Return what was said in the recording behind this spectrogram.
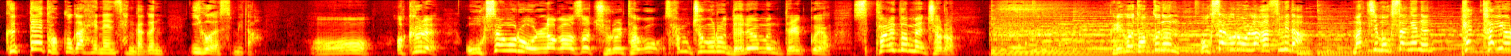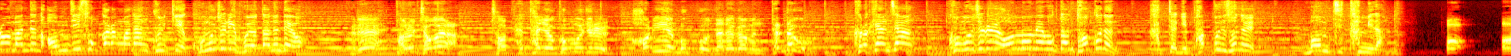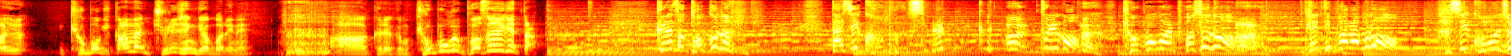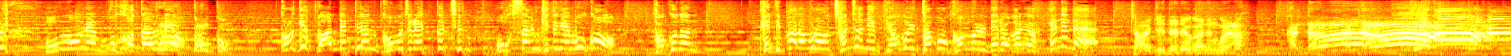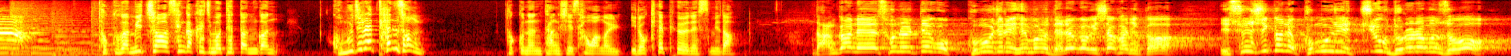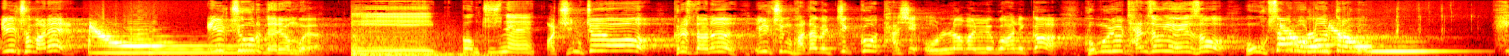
그때 덕구가 해낸 생각은 이거였습니다. 어, 아, 그래. 옥상으로 올라가서 줄을 타고 3층으로 내려오면 될 거야. 스파이더맨처럼. 그리고 덕구는 옥상으로 올라갔습니다. 마침 옥상에는 펫타이어로 만든 엄지손가락만한 굵기의 고무줄이 보였다는데요. 그래, 바로 저거야. 저 페타이어 고무줄을 허리에 묶고 내려가면 된다고. 그렇게 한창 고무줄을 온몸에 묶던 덕구는 갑자기 바쁜 손을 멈칫합니다. 어, 아, 이런 교복이 까만 줄이 생겨버리네. 아, 그래. 그럼 교복을 벗어야겠다. 그래서 덕구는 다시 고무줄을 어, 풀고 교복을 벗은 후 팬티 바람으로 다시 고무줄을 온몸에 묶었다는데요. 아, 꽁꽁. 그렇게 반대편 고무줄의 끝은 옥상 기둥에 묶고 덕구는 팬티 바람으로 천천히 벽을 타고 건물을 내려가려 했는데 자, 이제 내려가는 거야. 간다. 간다. 덕구가 미처 생각하지 못했던 건 고무줄의 탄성. 덕구는 당시 상황을 이렇게 표현했습니다. 난간에 손을 떼고 고무줄의 힘으로 내려가기 시작하니까 이 순식간에 고무줄이 쭉 늘어나면서 1초 만에 1층으로 내려온 거야. 이 뻥치시네. 아 진짜요? 그래서 나는 1층 바닥을 찍고 다시 올라가려고 하니까 고무줄 탄성에 의해서 옥상으로 올라왔더라고.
